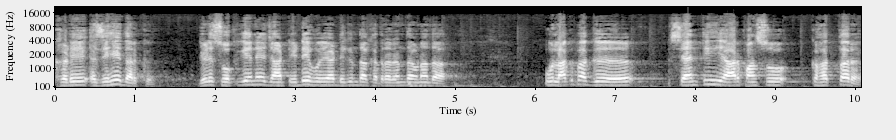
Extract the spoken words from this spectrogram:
ਖੜੇ ਅਜਿਹੇ ਦਰਖਤ ਜਿਹੜੇ ਸੁੱਕ ਗਏ ਨੇ ਜਾਂ ਟੇਢੇ ਹੋਏ ਆ, ਡਿੱਗਣ ਦਾ ਖਤਰਾ ਰਹਿੰਦਾ ਉਹਨਾਂ ਦਾ, ਉਹ ਲਗਭਗ 37571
